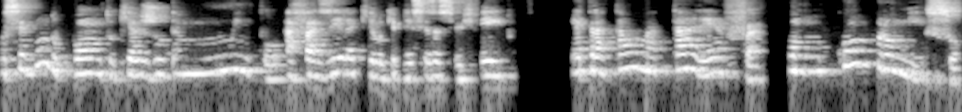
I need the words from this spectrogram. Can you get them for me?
O segundo ponto que ajuda muito a fazer aquilo que precisa ser feito é tratar uma tarefa como um compromisso.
